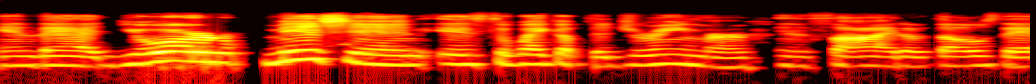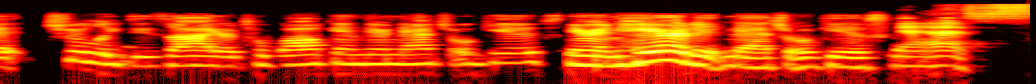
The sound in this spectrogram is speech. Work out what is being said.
and that your mission is to wake up the dreamer inside of those that truly desire to walk in their natural gifts, their inherited natural gifts. Yes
